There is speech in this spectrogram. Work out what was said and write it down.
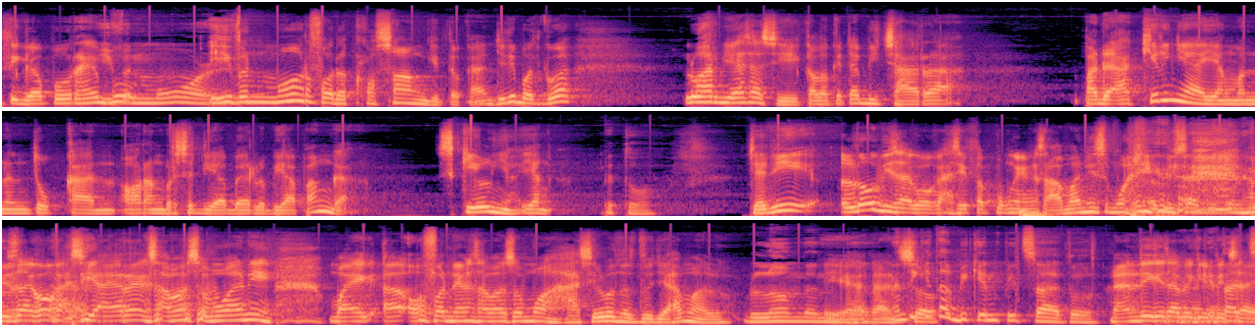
tiga puluh ribu, Even more. even more for the croissant gitu kan. Jadi buat gue luar biasa sih kalau kita bicara pada akhirnya yang menentukan orang bersedia bayar lebih apa enggak skillnya ya nggak? Betul. Jadi lo bisa gue kasih tepung yang sama nih semua nih. Bisa bisa gue kasih air yang sama semua nih. Mic uh, oven yang sama semua. Hasil belum tentu sama lo. Belum tentu. Iya kan, Nanti so- kita bikin pizza tuh. Nanti kita bikin kita pizza ya.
